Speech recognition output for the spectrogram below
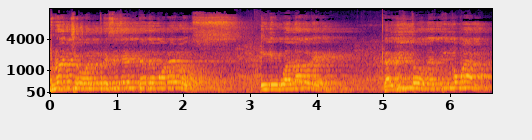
Rancho el presidente de Morelos, inigualable, Gallito de Ticumán.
